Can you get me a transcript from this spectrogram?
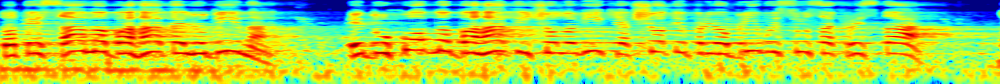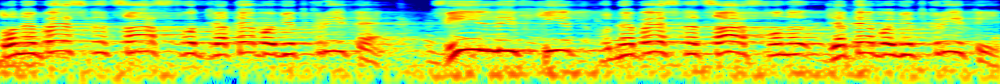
то ти сама багата людина, Ти духовно багатий чоловік, якщо ти приобрів Ісуса Христа, то Небесне Царство для тебе відкрите, вільний вхід в Небесне Царство для тебе відкритий.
